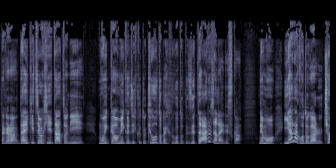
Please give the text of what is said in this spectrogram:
だから、大吉を引いた後に、もう一回おみくじ引くと今日とか引くことって絶対あるじゃないですか。でも、嫌なことがある。今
